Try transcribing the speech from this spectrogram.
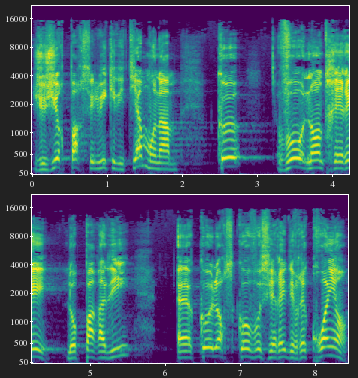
Je jure par celui qui dit, tiens mon âme, que vous n'entrerez le paradis euh, que lorsque vous serez des vrais croyants.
